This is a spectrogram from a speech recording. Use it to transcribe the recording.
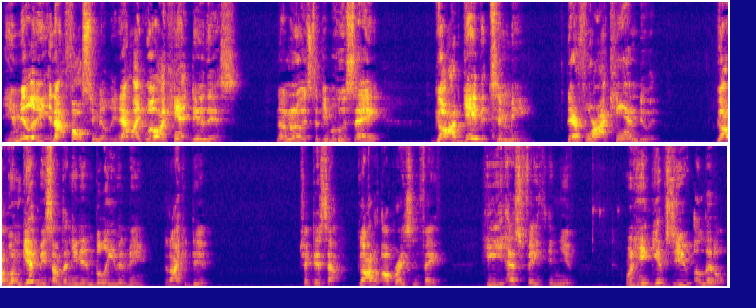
humility, not false humility, not like, well, I can't do this. No, no, no. It's the people who say, God gave it to me, therefore I can do it. God wouldn't give me something He didn't believe in me that I could do. Check this out God operates in faith, He has faith in you. When He gives you a little,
